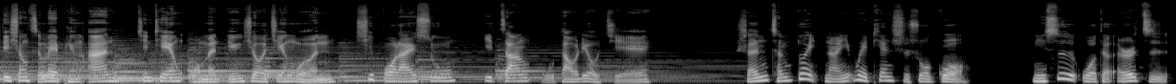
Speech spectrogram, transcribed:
弟兄姊妹平安，今天我们灵修经文希伯来书一章五到六节。神曾对哪一位天使说过：“你是我的儿子，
